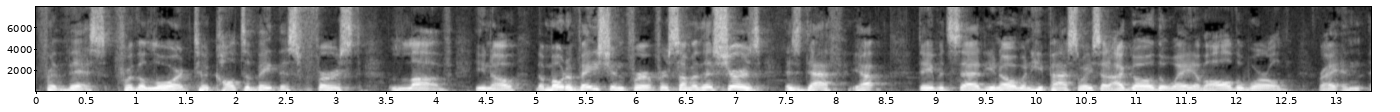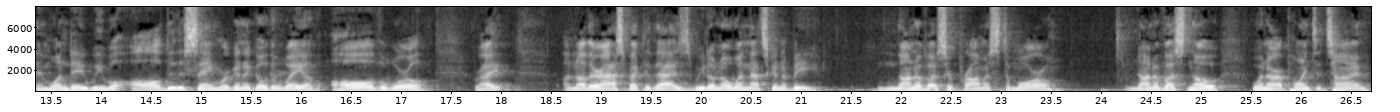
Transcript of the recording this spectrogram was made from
for this, for the Lord, to cultivate this first love. You know, the motivation for, for some of this, sure, is, is death. Yep. David said, you know, when he passed away, he said, I go the way of all the world, right? And, and one day we will all do the same. We're going to go the way of all the world, right? Another aspect of that is we don't know when that's going to be. None of us are promised tomorrow. None of us know when our appointed time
